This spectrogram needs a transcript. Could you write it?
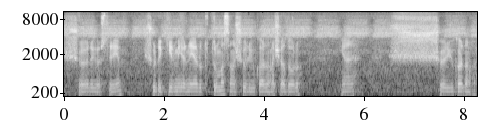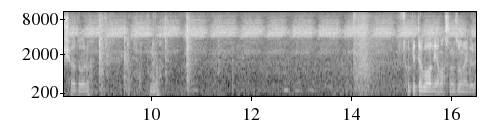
şöyle göstereyim. Şuradaki 20 yerine eğer oturtturmazsanız şöyle yukarıdan aşağı doğru yani şöyle yukarıdan aşağı doğru bunu sokete bağlayamazsınız ona göre.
